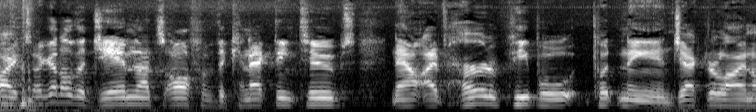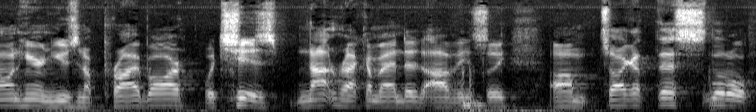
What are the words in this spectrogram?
All right, so I got all the jam nuts off of the connecting tubes. Now, I've heard of people putting the injector line on here and using a pry bar, which is not recommended, obviously. Um, so I got this little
